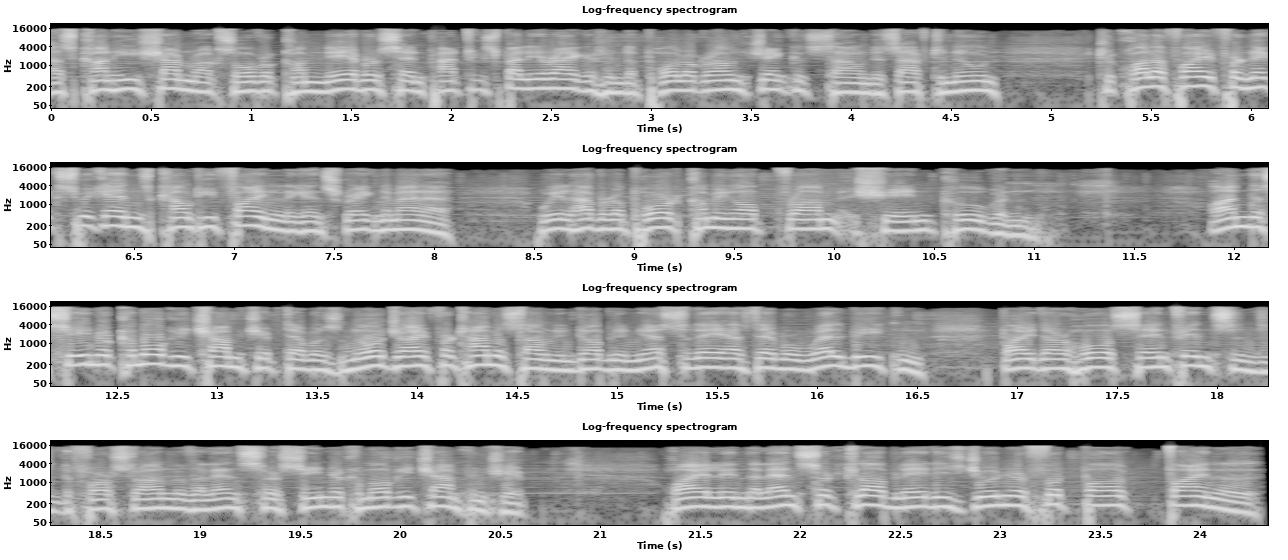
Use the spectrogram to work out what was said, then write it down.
as Conahy Shamrocks overcome neighbour St Patrick's Ballyragget in the Polo Grounds Jenkinstown this afternoon to qualify for next weekend's county final against Graiguenamanagh. We'll have a report coming up from Shane Coogan. On the Senior Camogie Championship, there was no joy for Thomastown in Dublin yesterday as they were well beaten by their host St Vincent in the first round of the Leinster Senior Camogie Championship. While in the Leinster Club Ladies Junior Football Final,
